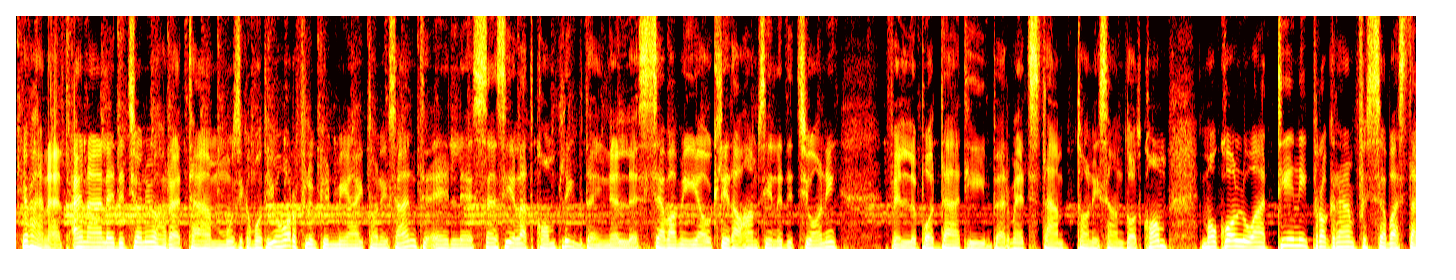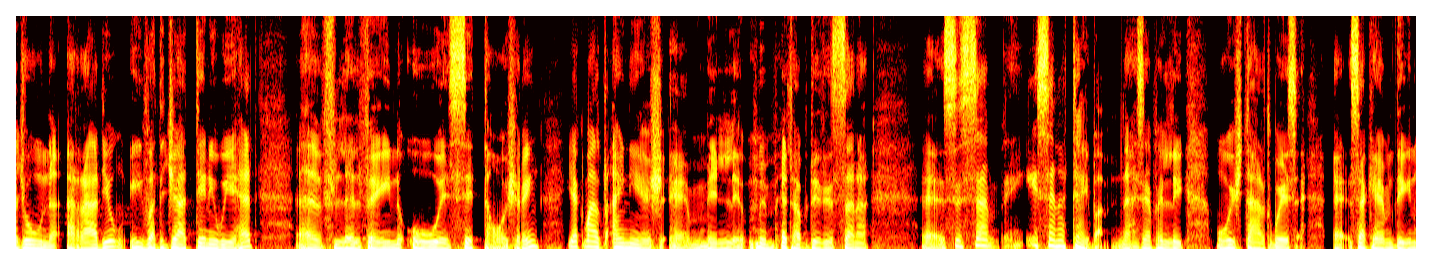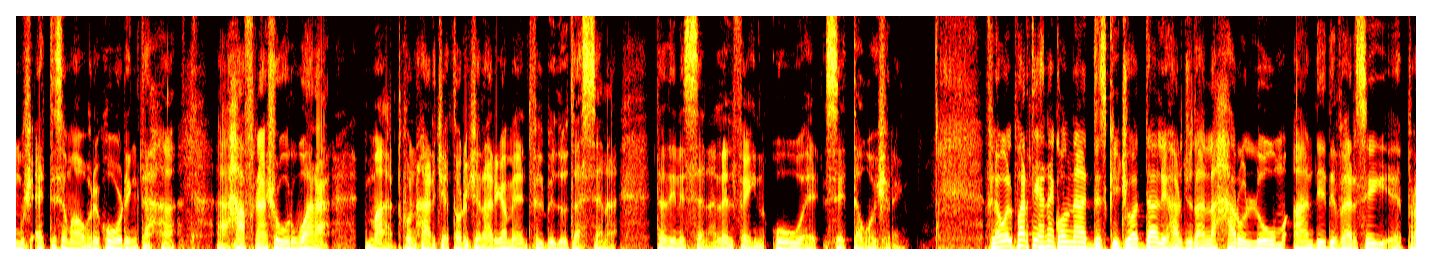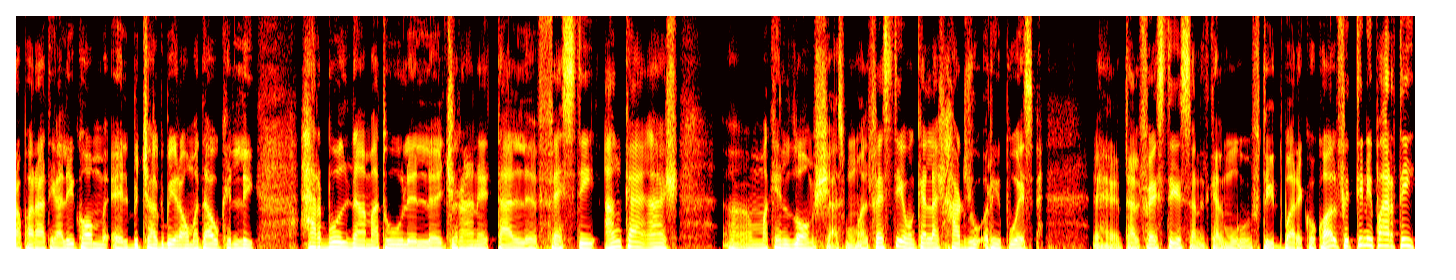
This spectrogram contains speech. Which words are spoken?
Kif għana, għana l-edizzjoni oħra ta' Musika Motiħor fl-imkien miħaj Tony Sant, il-sensiela tkompli b'dejn il-753 edizzjoni fil-poddati permezz ta' tonisan.com, ma' kollu għattini program fil-seba staġun radio, iva diġa għattini wieħed eh, fl-2026, jek ma' l-tqajniex eh, minn meta bdiet is-sena Eh, sissa, is-sena tajba, naħseb illi mhuwiex tard wis eh, sakemm din mhux qed tisimgħu recording tagħha eh, ħafna xhur wara ma tkun ħarġet oriġinarjament fil-bidu tas-sena ta' din is-sena l-2026. Fl-ewwel parti ħana kolna diski ġodda li ħarġu dan l-aħħar u llum għandi diversi eh, preparati għalikom il-biċċa kbira huma dawk li ħarbulna matul il-ġranet tal-festi anka għax Eh, ma kien l-om xasmu mal-festi u nkella xħarġu qrib wisq eh, tal-festi, issa nitkellmu ftit barek ukoll. Fit-tieni parti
